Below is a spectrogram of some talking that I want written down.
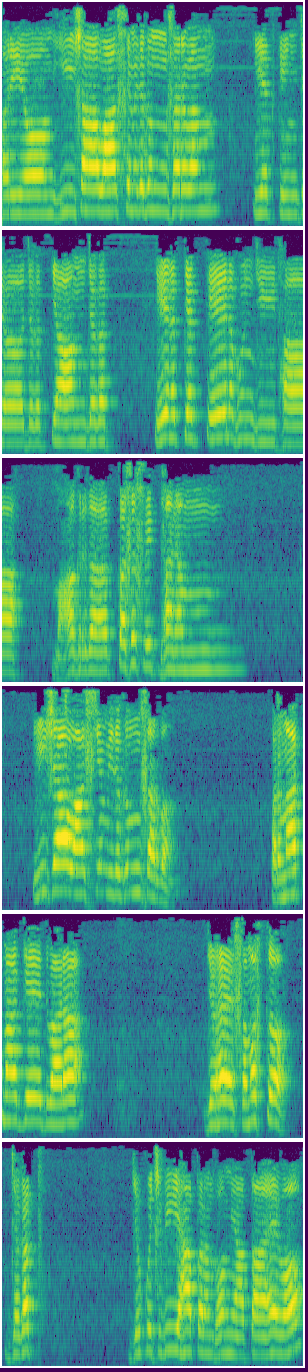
हरि ओम ईशावास्यमिदगं सर्वं यत्किञ्च जगत्यां जगत्। येन त्यक्तेन भुञ्जीथा। मा कृतः कसस्विद्धनम्। ईशावास्यम इदगं सर्वम। परमात्मा के द्वारा जो है समस्त जगत, जो कुछ भी यहाँ पर अनुभव में आता है, वह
